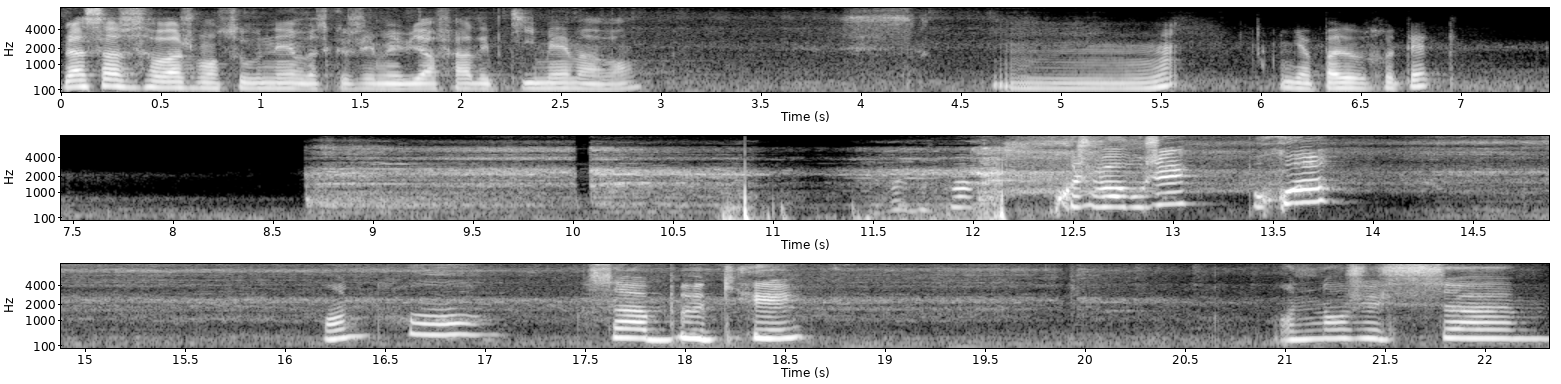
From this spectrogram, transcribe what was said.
Là, ça, ça va, je m'en souvenais parce que j'aimais bien faire des petits mèmes avant. Hmm, il n'y a pas d'autre tête. Ça a bugué. Oh non, j'ai le seum.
